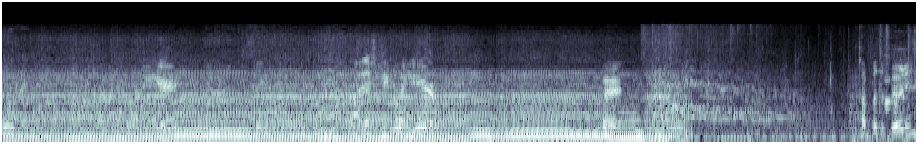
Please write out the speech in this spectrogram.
Moving. here. Oh, there's people here. Where? Top of the building?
